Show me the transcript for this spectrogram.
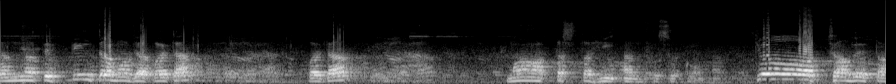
জান্নাতের তিনটা মজা, কয়টা? কয়টা? মা তাস্তাহি আনফুসুকুম। চাবে তা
